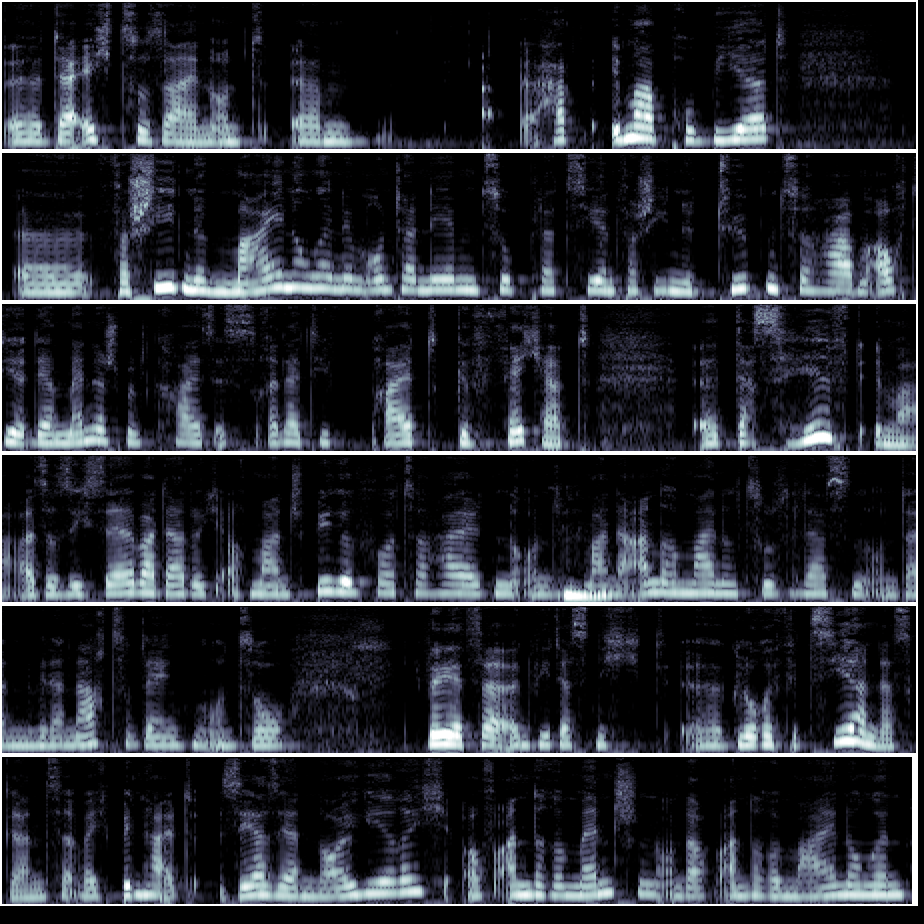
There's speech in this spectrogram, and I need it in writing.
äh, da echt zu sein und ähm, habe immer probiert, äh, verschiedene Meinungen im Unternehmen zu platzieren, verschiedene Typen zu haben. Auch die, der Managementkreis ist relativ breit gefächert. Äh, das hilft immer. Also sich selber dadurch auch mal einen Spiegel vorzuhalten und mhm. mal eine andere Meinung zuzulassen und dann wieder nachzudenken und so. Ich will jetzt da irgendwie das nicht äh, glorifizieren, das Ganze, aber ich bin halt sehr, sehr neugierig auf andere Menschen und auf andere Meinungen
